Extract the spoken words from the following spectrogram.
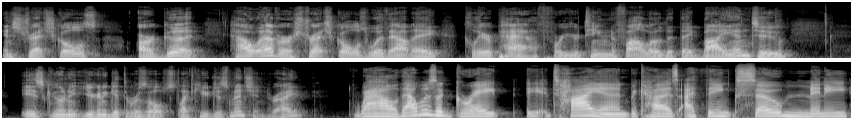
And stretch goals are good. However, stretch goals without a clear path for your team to follow that they buy into is going to you're going to get the results like you just mentioned, right? Wow, that was a great tie in because I think so many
